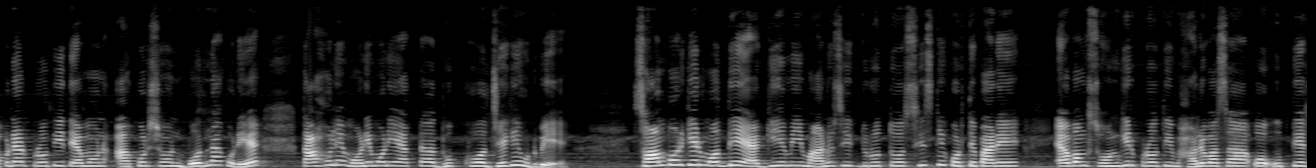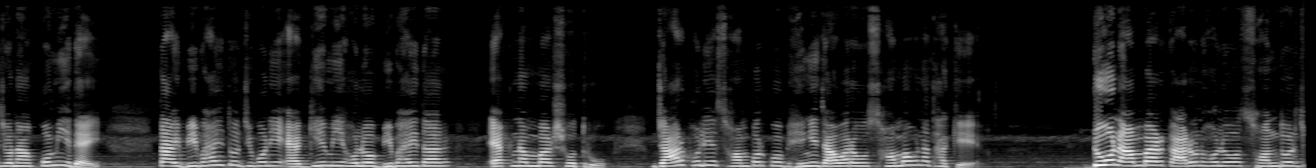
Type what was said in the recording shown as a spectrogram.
আপনার প্রতি তেমন আকর্ষণ বোধ না করে, তাহলে মনে মনে একটা দুঃখ জেগে উঠবে। সম্পর্কের মধ্যে একঘেয়েমি মানসিক দূরত্ব সৃষ্টি করতে পারে এবং সঙ্গীর প্রতি ভালোবাসা ও উত্তেজনা কমিয়ে দেয়। তাই বিবাহিত জীবনে একঘেয়েমি হলো বিবাহিতার এক নম্বর শত্রু, যার ফলে সম্পর্ক ভেঙে যাওয়ারও সম্ভাবনা থাকে। টু নাম্বার কারণ হলো সৌন্দর্য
